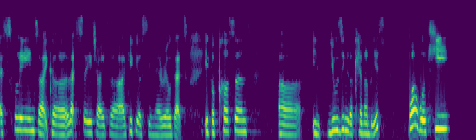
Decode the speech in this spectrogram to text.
explain, like, let's say, right, uh, give you a scenario that if a person is using the cannabis, what will he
